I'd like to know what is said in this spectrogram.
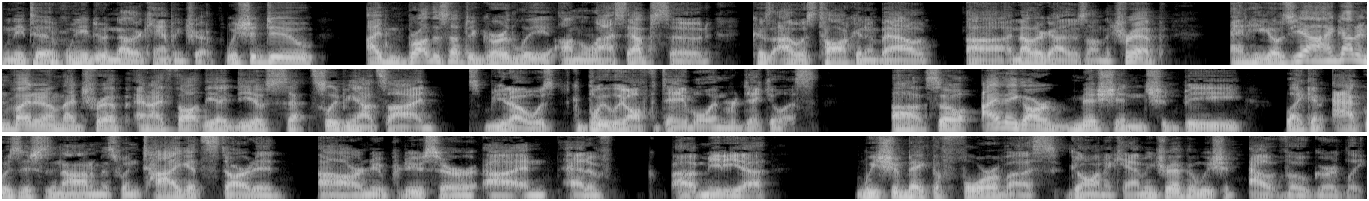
We need to we need to do another camping trip. We should do I brought this up to Girdley on the last episode because I was talking about uh, another guy that was on the trip, and he goes, "Yeah, I got invited on that trip, and I thought the idea of set, sleeping outside, you know, was completely off the table and ridiculous." Uh, so I think our mission should be like an acquisitions anonymous. When Ty gets started, uh, our new producer uh, and head of uh, media, we should make the four of us go on a camping trip, and we should outvote Girdley.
